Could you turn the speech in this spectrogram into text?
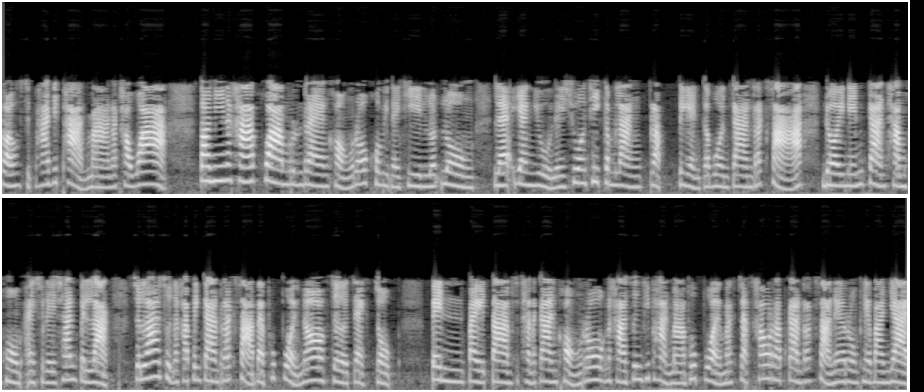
2565 ที่ผ่านมานะคะว่า ตอนนี้นะคะความรุนแรงของโรคโควิด -19 ลดลง และยังอยู่ในช่วงที่กำลังปรับเปลี่ยนกระบวนการรักษา โดยเน้นการทำโฮมไอโซเลชันเป็นหลัก จนล่าสุดนะคะ เป็นการรักษาแบบผู้ป่วยนอกเจอแจกจบ เป็นไปตามสถานการณ์ของโรคนะคะ ซึ่งที่ผ่านมาผู้ป่วยมักจะเข้ารับการรักษาในโรงพยาบาลใหญ่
